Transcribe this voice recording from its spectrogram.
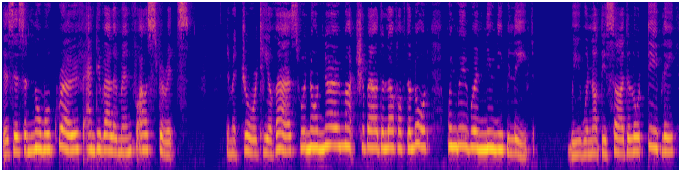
This is a normal growth and development for our spirits. The majority of us would not know much about the love of the Lord when we were newly believed. We would not desire the Lord deeply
